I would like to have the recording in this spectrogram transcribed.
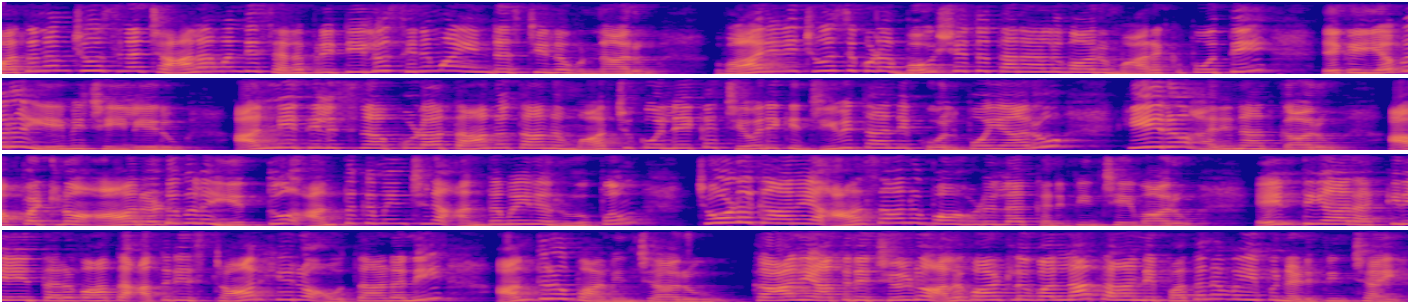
పతనం చూసిన చాలామంది సెలబ్రిటీలు సినిమా ఇండస్ట్రీలో ఉన్నారు. వారిని చూసి కూడా భవిష్యత్తు తరాల వారు మారకపోతే ఇక ఎవరు ఏమీ చేయలేరు. అన్నీ తెలిసినా కూడా తాను తాను మార్చుకోలేక చివరికి జీవితాన్ని కోల్పోయారు హీరో హరినాథ్ గారు. అప్పట్లో ఆరడుగుల ఎత్తు అంతకుమించిన అందమైన రూపం చూడగానే ఆశానుబాహుడులా కనిపించేవారు. ఎన్టీఆర్ అక్కినేని తర్వాత అతని స్టార్ హీరో అవుతాడని అందరూ భావించారు. కానీ అతని చెడు అలవాట్ల వల్ల తాన్ని పతనం వైపు నడిపించాయి.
